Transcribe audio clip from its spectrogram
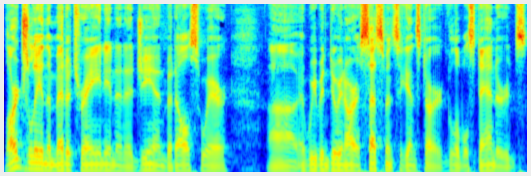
largely in the Mediterranean and Aegean, but elsewhere. Uh, and we've been doing our assessments against our global standards.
